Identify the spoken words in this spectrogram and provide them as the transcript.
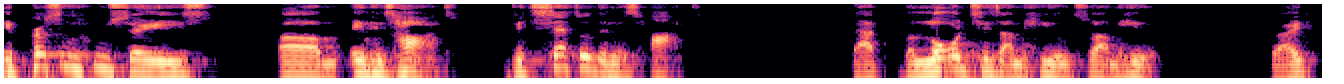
a person who says, um, in his heart, if it's settled in his heart that the Lord says I'm healed, so I'm healed, right?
